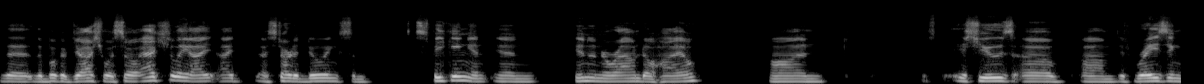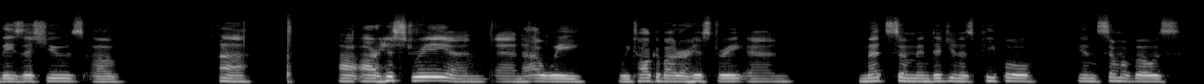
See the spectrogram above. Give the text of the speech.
the, the book of Joshua. So actually I, I, I started doing some speaking in, in, in and around Ohio on issues of um, just raising these issues of uh, our history and and how we we talk about our history and met some indigenous people in some of those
